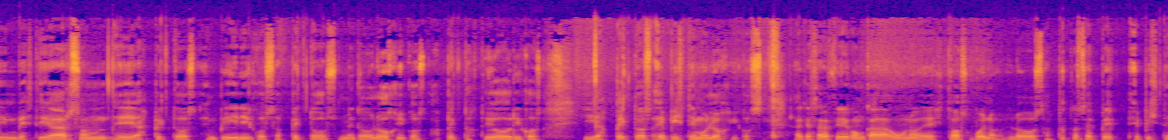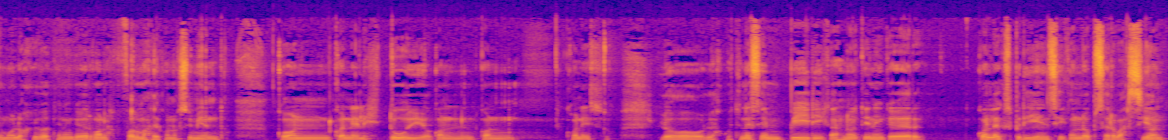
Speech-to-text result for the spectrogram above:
investigar son eh, aspectos empíricos, aspectos metodológicos, aspectos teóricos y aspectos epistemológicos. ¿A qué se refiere con cada uno de estos? Bueno, los aspectos epistemológicos tienen que ver con las formas de conocimiento, con, con el estudio, con, con, con eso. Lo, las cuestiones empíricas ¿no? tienen que ver con la experiencia y con la observación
